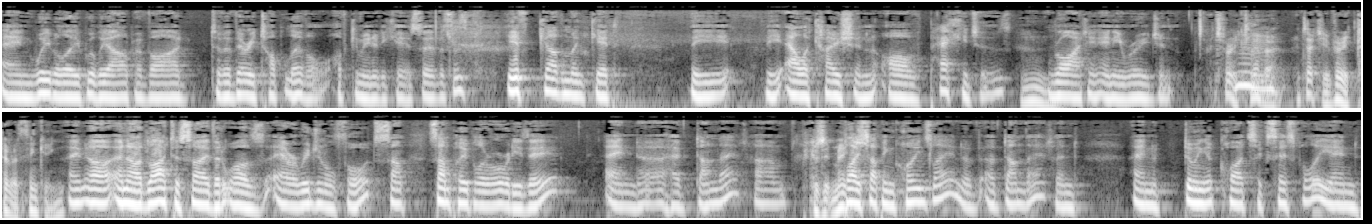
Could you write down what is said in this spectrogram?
and we believe we'll be able to provide to the very top level of community care services if government get the the allocation of packages right in any region. It's very clever. It's actually very clever thinking. And uh, and I'd like to say that it was our original thoughts. Some some people are already there and uh, have done that. Um, Because it makes- place up in Queensland have, have done that and and doing it quite successfully. And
